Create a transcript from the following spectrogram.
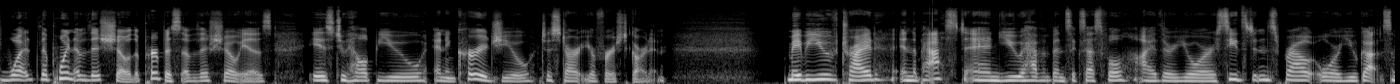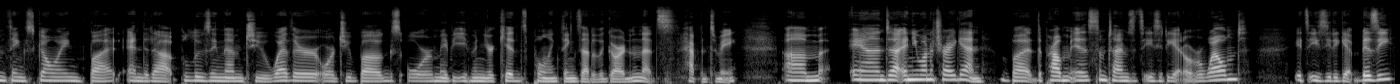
What the point of this show, the purpose of this show is, is to help you and encourage you to start your first garden. Maybe you've tried in the past and you haven't been successful. Either your seeds didn't sprout or you got some things going but ended up losing them to weather or to bugs or maybe even your kids pulling things out of the garden. That's happened to me. Um, and uh, and you want to try again. But the problem is sometimes it's easy to get overwhelmed. It's easy to get busy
